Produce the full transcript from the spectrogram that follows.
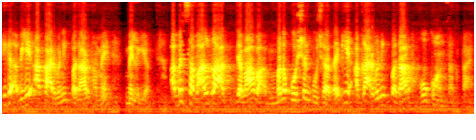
ठीक है? अब ये अकार्बनिक पदार्थ हमें मिल गया। अब इस सवाल का जवाब मतलब क्वेश्चन पूछा जाता है कि अकार्बनिक पदार्थ हो कौन सकता है?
